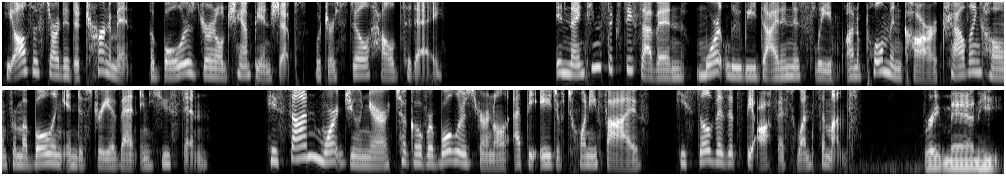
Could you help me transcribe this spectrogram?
He also started a tournament, the Bowlers Journal Championships, which are still held today. In 1967, Mort Luby died in his sleep on a Pullman car traveling home from a bowling industry event in Houston. His son, Mort Jr., took over Bowler's Journal at the age of 25. He still visits the office once a month. Great man. He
